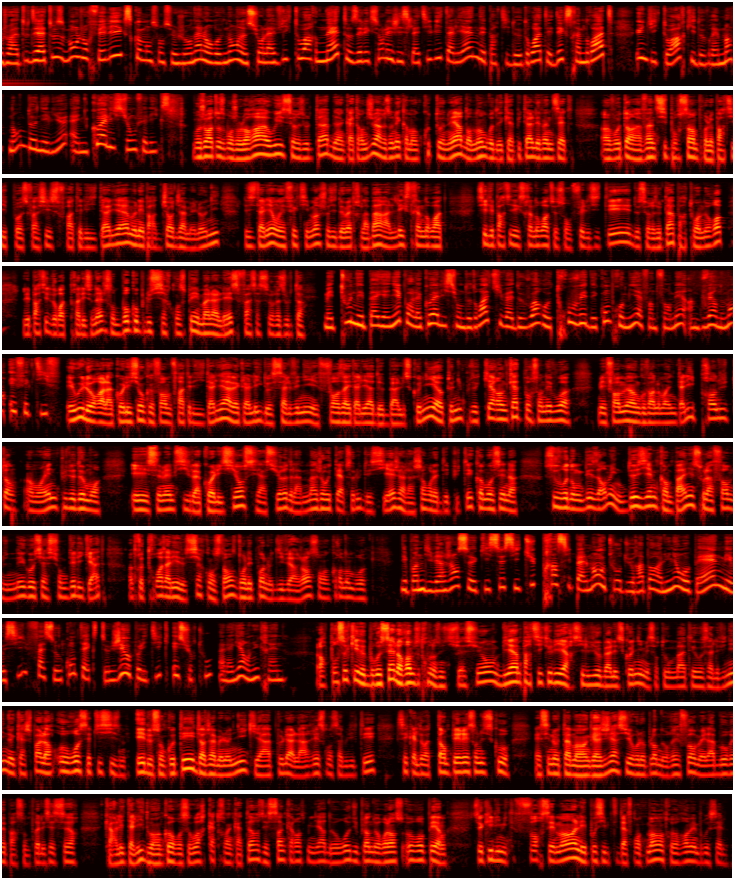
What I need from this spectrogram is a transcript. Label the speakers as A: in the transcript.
A: Bonjour à toutes et à tous, bonjour Félix. Commençons ce journal en revenant euh, sur la victoire nette aux élections législatives italiennes des partis de droite et d'extrême droite. Une victoire qui devrait maintenant donner lieu à une coalition, Félix.
B: Bonjour à tous, bonjour Laura. Oui, ce résultat, bien qu'attendu, a résonné comme un coup de tonnerre dans nombre des capitales des 27. En votant à 26% pour le parti post-fasciste Fratelli d'Italia, mené par Giorgia Meloni, les Italiens ont effectivement choisi de mettre la barre à l'extrême droite. Si les partis d'extrême droite se sont félicités de ce résultat partout en Europe, les partis de droite traditionnels sont beaucoup plus circonspects mal à l'aise face à ce résultat.
A: Mais tout n'est pas gagné pour la coalition de droite qui va devoir euh, trouver des compromis afin de former un gouvernement effectif.
B: Et oui, Laura, la coalition que forme Fratelli d'Italia avec la Ligue de Salvini et Forza Italia de Berlusconi a obtenu plus de 44% des voix. Mais former un gouvernement en Italie prend du temps, en moyenne plus de deux mois. Et c'est même si la coalition s'est assurée de la majorité absolue des sièges à la Chambre des députés comme au Sénat. S'ouvre donc désormais une deuxième campagne sous la forme d'une négociation délicate entre trois alliés de circonstances dont les points de divergence sont encore nombreux.
A: Des points de divergence euh, qui se situent principalement autour du rapport à l'Union européenne, mais aussi face au contexte géopolitique et surtout à la guerre en Ukraine.
B: Alors pour ce qui est de Bruxelles, Rome se trouve dans une situation bien particulière. Silvio Berlusconi, mais surtout Matteo Salvini, ne cachent pas leur euroscepticisme. Et de son côté, Giorgia Meloni, qui a appelé à la responsabilité, sait qu'elle doit tempérer son discours. Elle s'est notamment engagée à suivre le plan de réforme élaboré par son prédécesseur, car l'Italie doit encore recevoir 94 et 140 milliards d'euros du plan de relance européen, ce qui limite forcément les possibilités d'affrontement entre Rome et Bruxelles.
